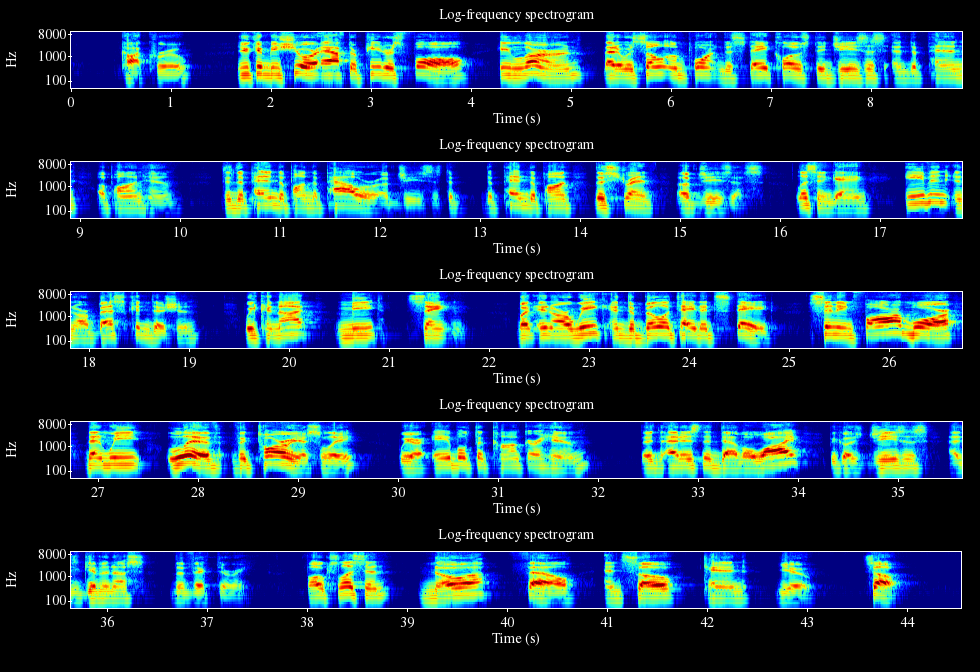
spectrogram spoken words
cock crew. You can be sure after Peter's fall, he learned that it was so important to stay close to Jesus and depend upon him, to depend upon the power of Jesus, to depend upon the strength of Jesus. Listen, gang, even in our best condition, we cannot meet Satan. But in our weak and debilitated state, sinning far more than we live victoriously, we are able to conquer him. That is the devil. Why? Because Jesus has given us the victory. Folks, listen Noah fell, and so can you. So,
